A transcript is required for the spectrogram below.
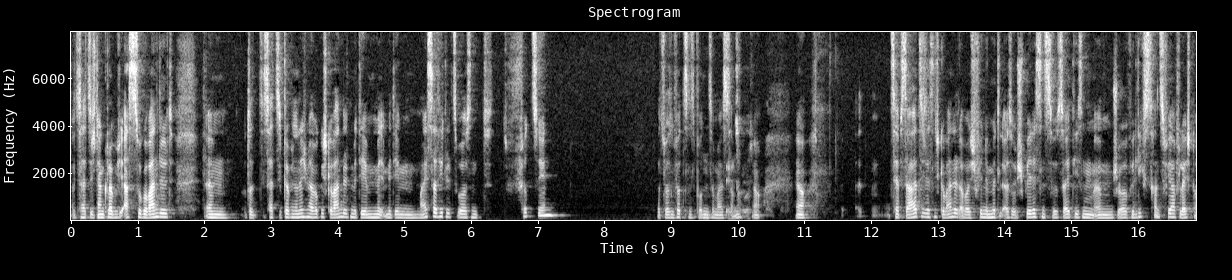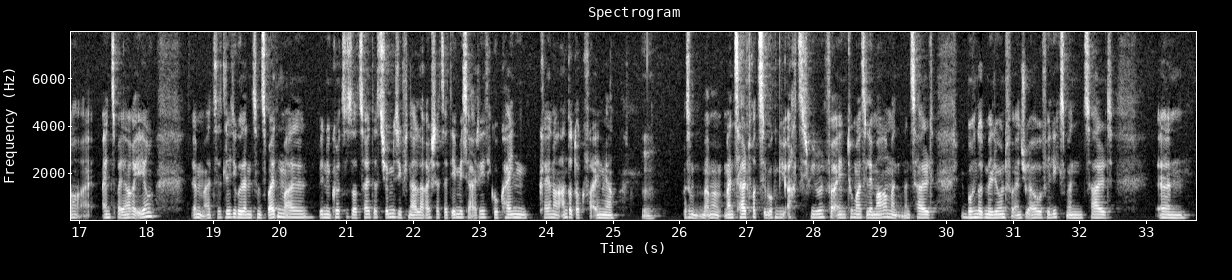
Das hat sich dann, glaube ich, erst so gewandelt, ähm, oder das hat sich, glaube ich, noch nicht mehr wirklich gewandelt mit dem, mit, mit dem Meistertitel 2014. 2014 wurden sie Meister, ne? Ja. ja. Selbst da hat sich das nicht gewandelt, aber ich finde, mit, also spätestens so seit diesem ähm, Joao Felix-Transfer, vielleicht noch ein, zwei Jahre eher, ähm, als Atletico dann zum zweiten Mal binnen kürzester Zeit das Champions League-Finale erreicht hat, seitdem ist ja Atletico kein kleiner Underdog-Verein mehr. Mhm also man, man, zahlt trotzdem irgendwie 80 Millionen für einen Thomas Lemar, man, man zahlt über 100 Millionen für einen Joao Felix, man zahlt ähm,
